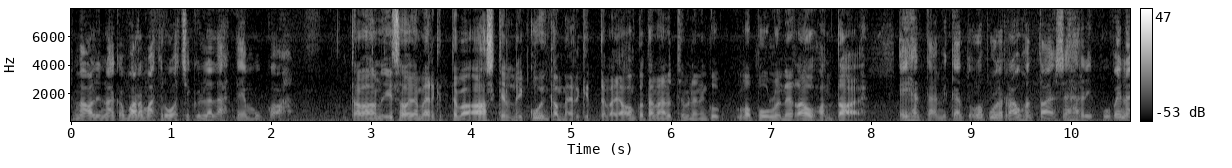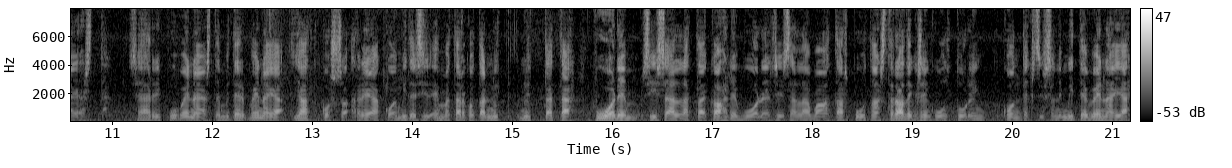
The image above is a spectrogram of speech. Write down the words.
Mä olin aika varma, että Ruotsi kyllä lähtee mukaan tämä on iso ja merkittävä askel, niin kuinka merkittävä ja onko tämä nyt semmoinen niin lopullinen rauhan tae? Eihän tämä mikään lopullinen rauhan tae, sehän riippuu Venäjästä. Sehän riippuu Venäjästä, miten Venäjä jatkossa reagoi. Miten siis, en mä tarkoita nyt, nyt tätä vuoden sisällä tai kahden vuoden sisällä, vaan taas puhutaan strategisen kulttuurin kontekstissa, niin miten Venäjä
